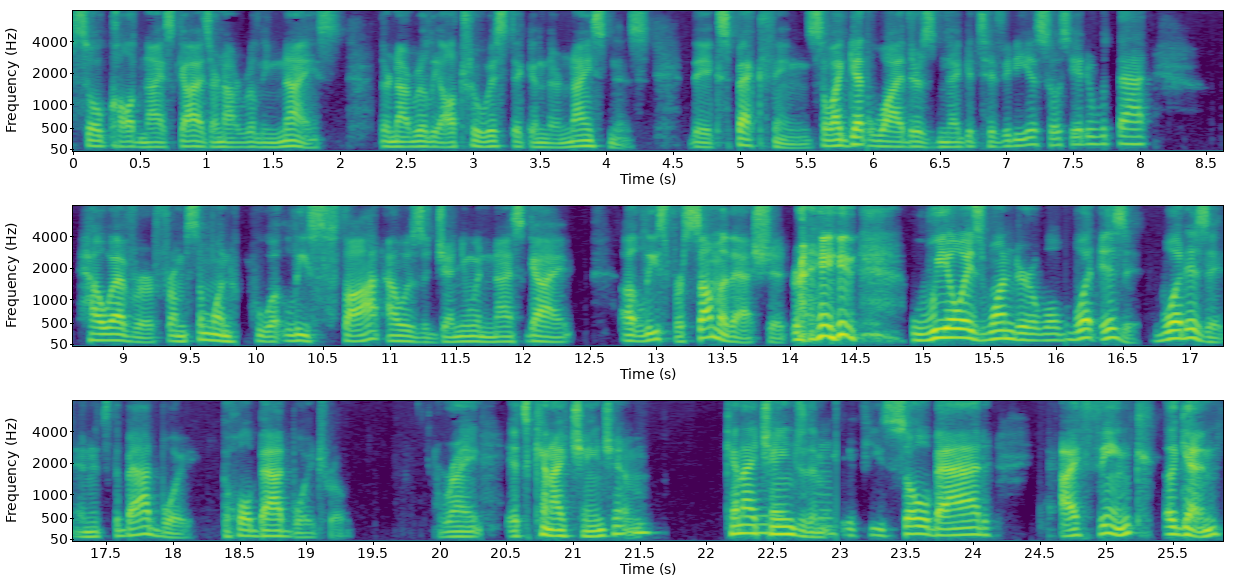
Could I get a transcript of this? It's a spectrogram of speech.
so-called nice guys are not really nice they're not really altruistic in their niceness. They expect things. So I get why there's negativity associated with that. However, from someone who at least thought I was a genuine nice guy, at least for some of that shit, right? we always wonder, well, what is it? What is it? And it's the bad boy, the whole bad boy trope, right? It's can I change him? Can I change them? Mm-hmm. If he's so bad, I think again,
